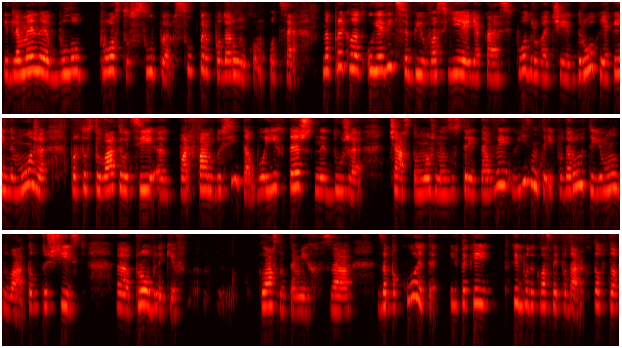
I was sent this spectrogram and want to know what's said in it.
І для мене було просто супер, супер подарунком оце. Наприклад, уявіть собі, у вас є якась подруга чи друг, який не може протестувати оці е, парфам Дусіта, бо їх теж не дуже часто можна зустріти. А ви візьмете і подаруєте йому два, тобто шість е, пробників. Класно там їх за, запакуєте, і такий, такий буде класний подарок. Тобто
